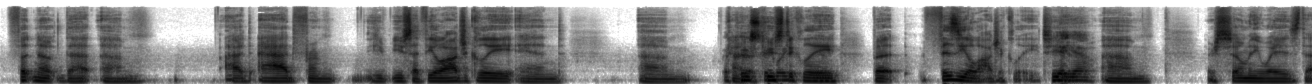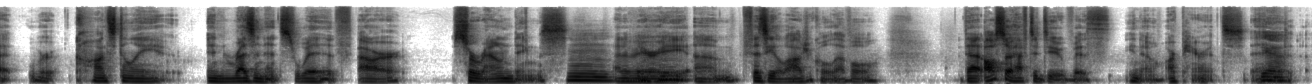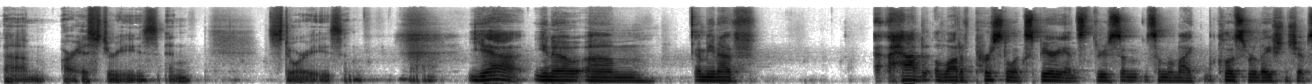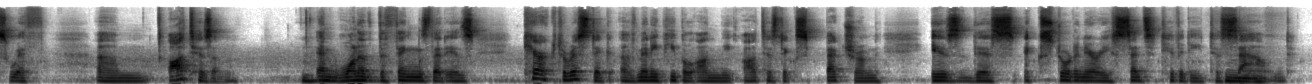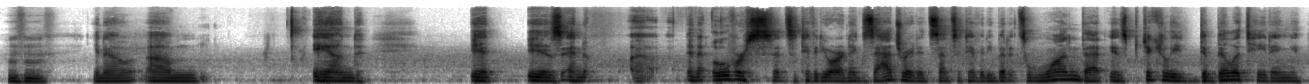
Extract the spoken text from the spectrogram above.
footnote that um, I'd add from you, you said theologically and um, kind of Acoustically, acoustically, but physiologically too. Yeah, yeah. Um, there's so many ways that we're constantly in resonance with our surroundings Hmm. at a very Mm-hmm. um, physiological level that also have to do with you know our parents and Yeah. um, our histories and stories and Yeah, you know, um, I mean, I've had a lot of personal experience through some some of my close relationships with um, autism, and one of the things that is characteristic of many people on the autistic spectrum is this extraordinary sensitivity to sound. You know, um, and it is an uh, an oversensitivity or an exaggerated sensitivity, but it's one that is particularly debilitating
